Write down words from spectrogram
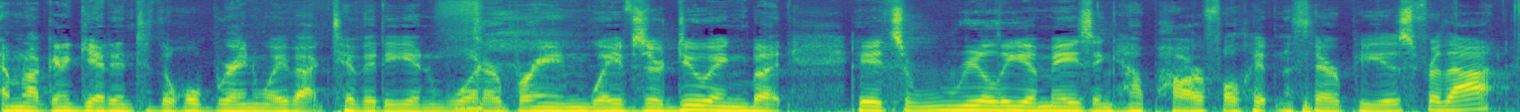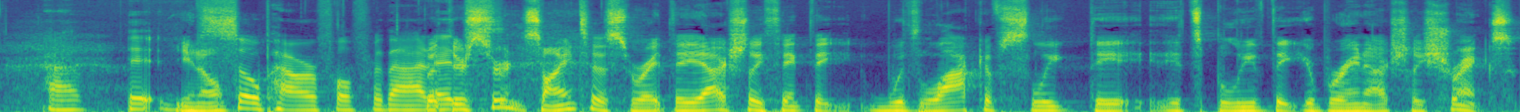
I'm not going to get into the whole brainwave activity and what our brain waves are doing, but it's really amazing how powerful hypnotherapy is for that. Uh, You know? so powerful for that. But there's certain scientists, right? They actually think that with lack of sleep, they, it's believed that your brain actually shrinks.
